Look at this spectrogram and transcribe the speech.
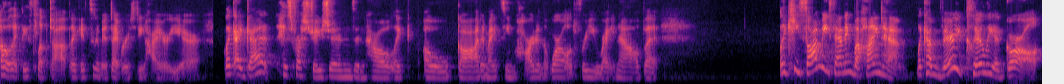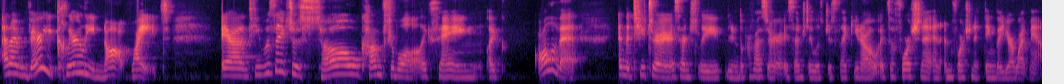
oh, like they slipped up, like it's gonna be a diversity hire year. Like I get his frustrations and how like, oh God, it might seem hard in the world for you right now, but like he saw me standing behind him. Like I'm very clearly a girl and I'm very clearly not white. And he was like just so comfortable like saying like all of it. And the teacher essentially, you know, the professor essentially was just like, you know, it's a fortunate and unfortunate thing that you're a white man.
